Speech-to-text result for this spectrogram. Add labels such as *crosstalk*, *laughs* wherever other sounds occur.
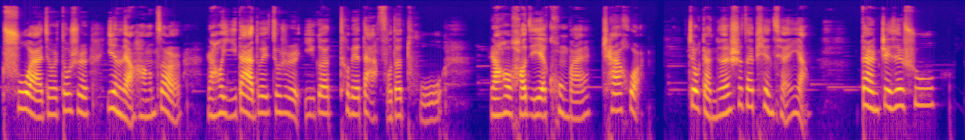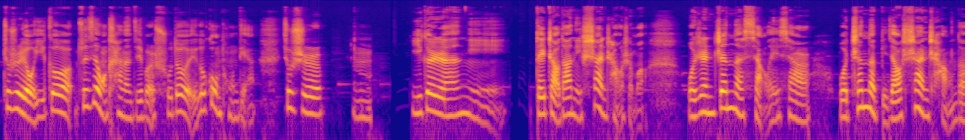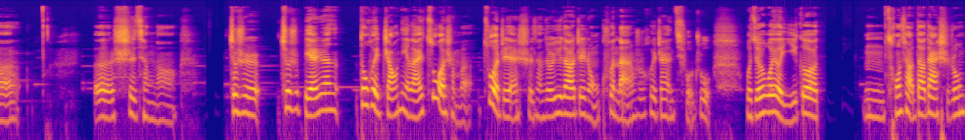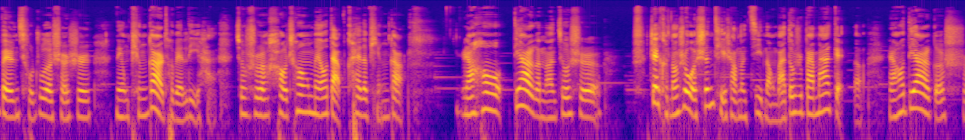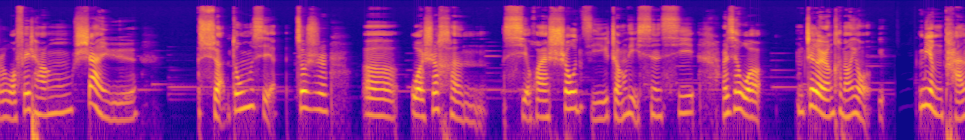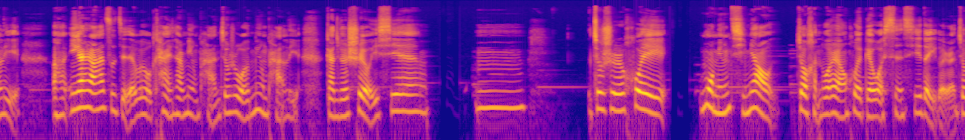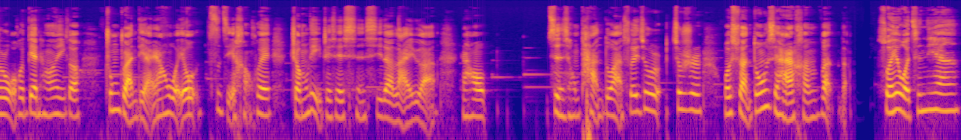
书啊，就是都是印两行字儿，然后一大堆，就是一个特别大幅的图，然后好几页空白插画，就感觉是在骗钱一样。但这些书就是有一个，最近我看的几本书都有一个共同点，就是，嗯，一个人你得找到你擅长什么。我认真的想了一下，我真的比较擅长的。呃，事情呢，就是就是别人都会找你来做什么做这件事情，就是遇到这种困难时候会找你求助。我觉得我有一个，嗯，从小到大始终被人求助的事儿是拧瓶盖特别厉害，就是号称没有打不开的瓶盖。然后第二个呢，就是这可能是我身体上的技能吧，都是爸妈给的。然后第二个是我非常善于。选东西就是，呃，我是很喜欢收集整理信息，而且我这个人可能有命盘里，啊，应该让阿紫姐姐为我看一下命盘，就是我的命盘里感觉是有一些，嗯，就是会莫名其妙，就很多人会给我信息的一个人，就是我会变成了一个。中转点，然后我又自己很会整理这些信息的来源，然后进行判断，所以就就是我选东西还是很稳的。所以我今天，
